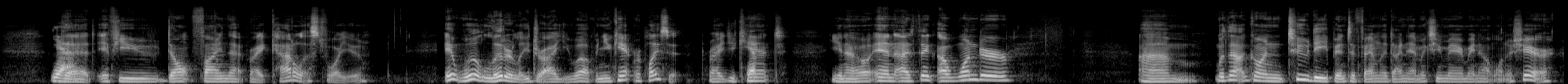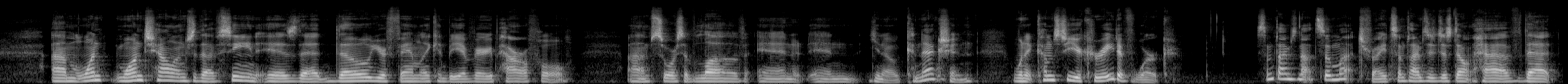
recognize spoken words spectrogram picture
yeah. that if you don't find that right catalyst for you, it will literally dry you up, and you can't replace it, right? You can't, yep. you know. And I think I wonder. Um, without going too deep into family dynamics, you may or may not want to share. Um, one one challenge that I've seen is that though your family can be a very powerful um, source of love and and you know connection when it comes to your creative work sometimes not so much right? Sometimes they just don't have that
